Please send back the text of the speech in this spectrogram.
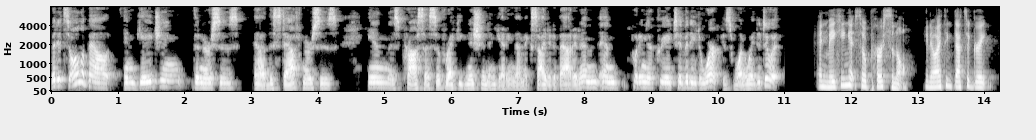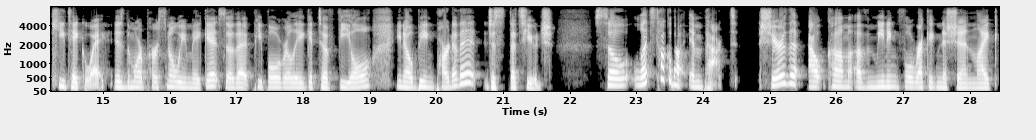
But it's all about engaging the nurses, uh, the staff nurses in this process of recognition and getting them excited about it and, and putting their creativity to work is one way to do it. And making it so personal. You know, I think that's a great key takeaway is the more personal we make it so that people really get to feel, you know, being part of it. Just that's huge. So let's talk about impact. Share the outcome of meaningful recognition, like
